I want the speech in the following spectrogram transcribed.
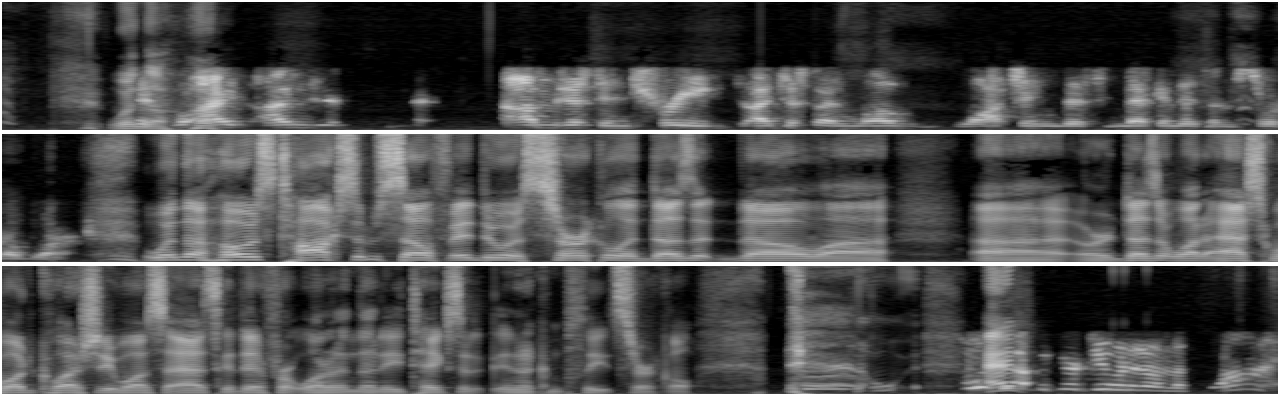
when the well, I, I'm just I'm just intrigued. I just I love watching this mechanism sort of work. When the host talks himself into a circle and doesn't know uh, uh, or doesn't want to ask one question, he wants to ask a different one, and then he takes it in a complete circle. well, yeah, but you're doing it on the fly.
